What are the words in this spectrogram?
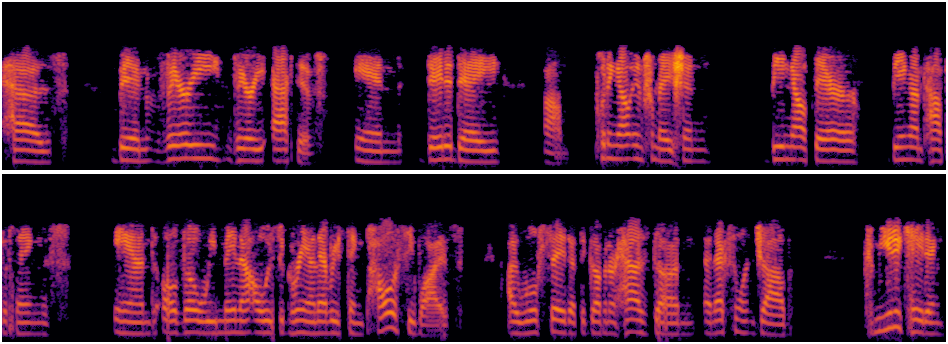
has been very, very active in day to day putting out information, being out there, being on top of things. And although we may not always agree on everything policy wise, I will say that the governor has done an excellent job communicating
